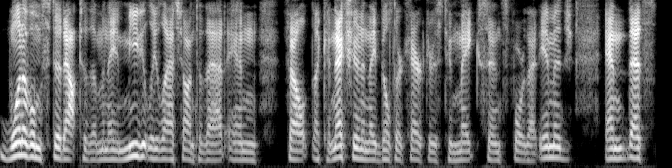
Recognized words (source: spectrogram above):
one of them stood out to them and they immediately latched onto that and felt a connection and they built their characters to make sense for that image and that's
